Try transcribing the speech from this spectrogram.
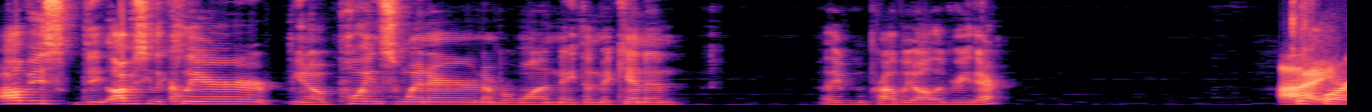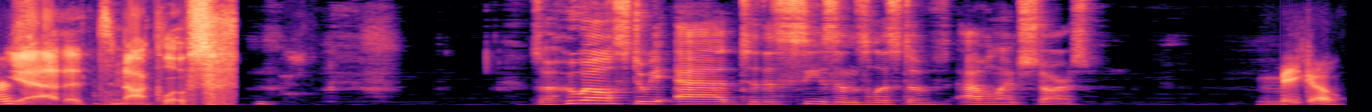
obviously, the obviously the clear, you know, points winner number one, Nathan MacKinnon. I think we can probably all agree there. I of course. Yeah, that's not close. So who else do we add to this season's list of Avalanche stars? Mikko.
